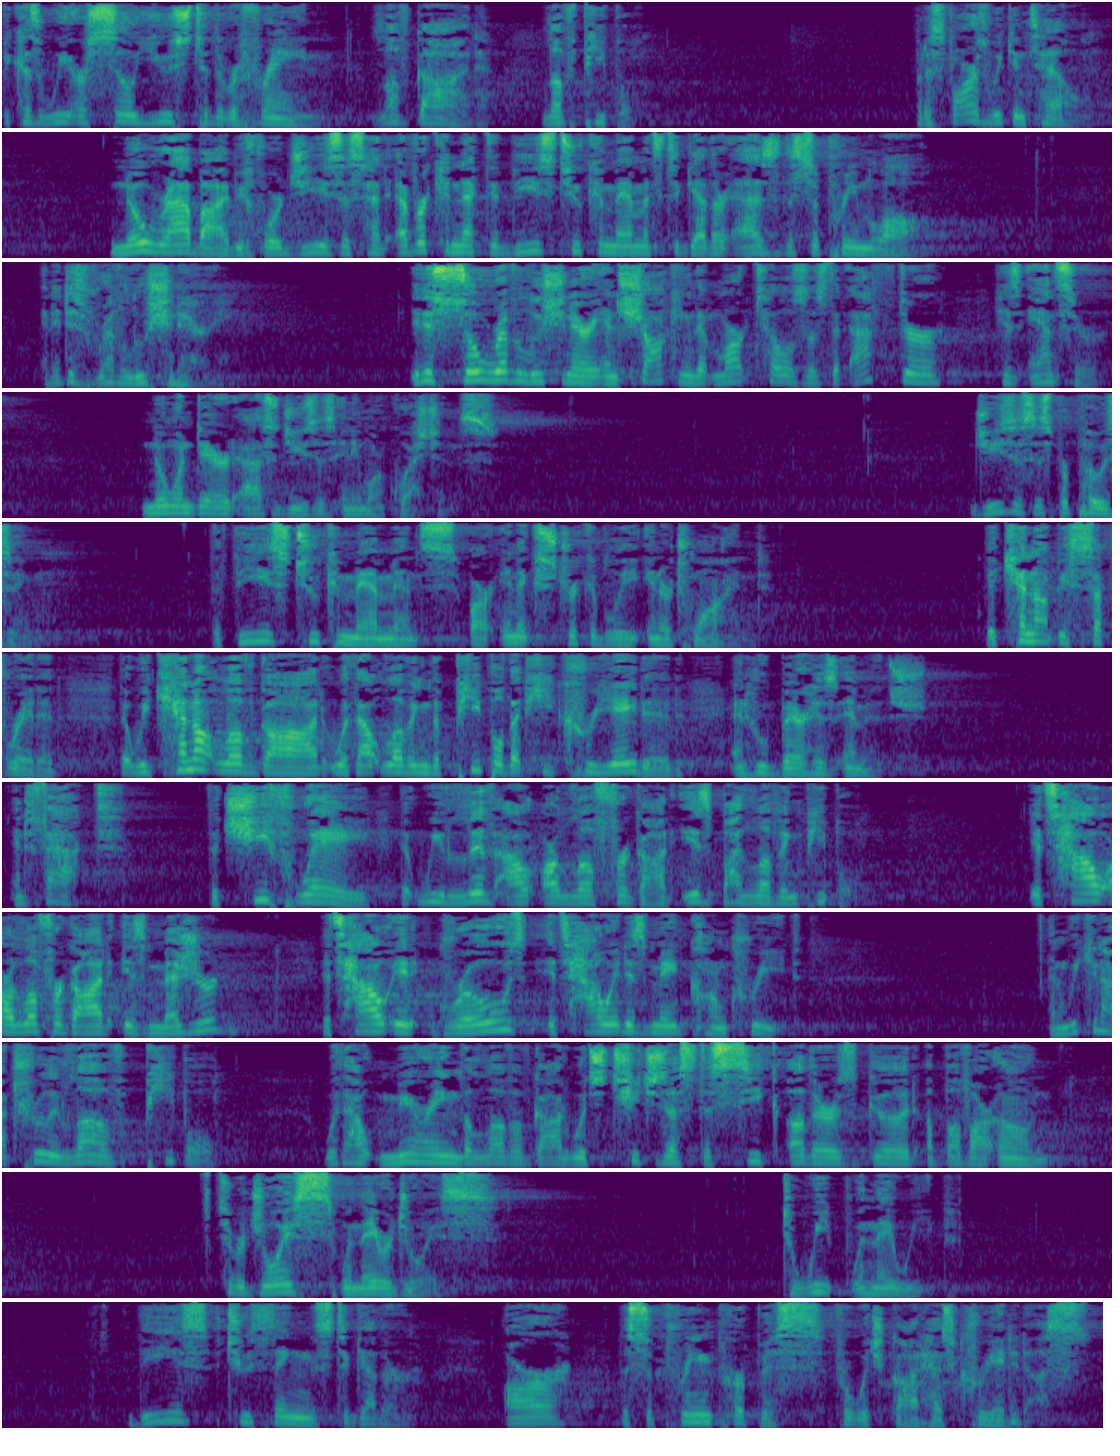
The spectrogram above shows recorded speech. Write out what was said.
because we are so used to the refrain love God, love people. But as far as we can tell, no rabbi before Jesus had ever connected these two commandments together as the supreme law. And it is revolutionary. It is so revolutionary and shocking that Mark tells us that after his answer, no one dared ask Jesus any more questions. Jesus is proposing that these two commandments are inextricably intertwined. They cannot be separated. That we cannot love God without loving the people that He created and who bear His image. In fact, the chief way that we live out our love for God is by loving people. It's how our love for God is measured. It's how it grows. It's how it is made concrete. And we cannot truly love people without mirroring the love of God, which teaches us to seek others' good above our own. To rejoice when they rejoice. To weep when they weep. These two things together are the supreme purpose for which God has created us.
